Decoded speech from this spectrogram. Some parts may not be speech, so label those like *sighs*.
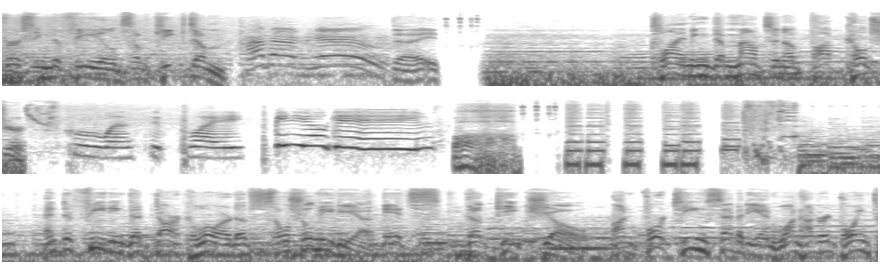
traversing the fields of geekdom. How about you? Uh, it- climbing the mountain of pop culture. Who wants to play video games? Oh. Defeating the dark lord of social media. It's The Geek Show on 1470 and 100.3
